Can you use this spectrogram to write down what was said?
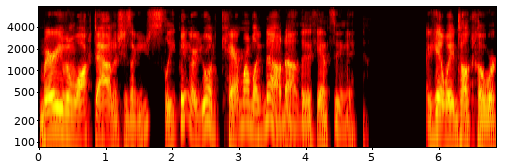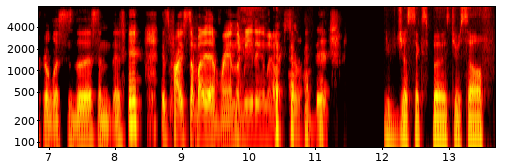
Mary even walked down and she's like, "Are you sleeping? Are you on camera?" I'm like, "No, no, they can't see me." I can't wait until a coworker listens to this, and it's probably somebody that ran the meeting, and they're like, "Son of a bitch." You've just exposed yourself.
